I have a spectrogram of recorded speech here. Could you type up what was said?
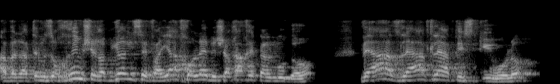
אבל אתם זוכרים שרבי יוסף היה חולה ושכח את תלמודו, ואז לאט לאט הזכירו לו,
